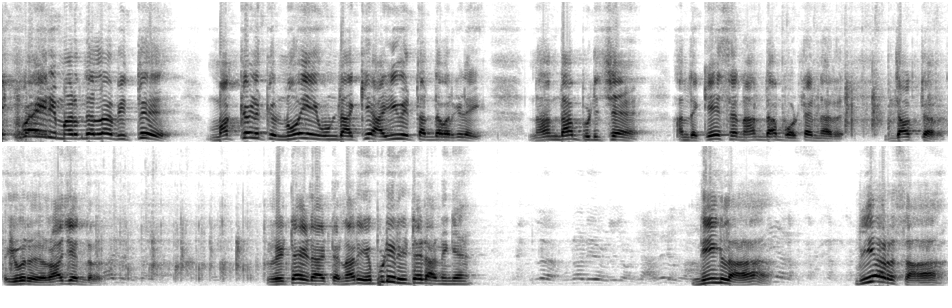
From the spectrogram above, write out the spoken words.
எக்ஸ்பைரி மருந்தெல்லாம் விற்று மக்களுக்கு நோயை உண்டாக்கி அழிவை தந்தவர்களை நான் தான் பிடிச்சேன். அந்த கேஸை நான் தான் போட்டேன்னாரு. டாக்டர் இவர் ராஜேந்திரன். ரிட்டையர்ட் ஆயிட்டேனாரு. எப்படி ரிட்டையர்ட் ஆனீங்க? நீங்களா? விஆர்எஸ்ஸா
